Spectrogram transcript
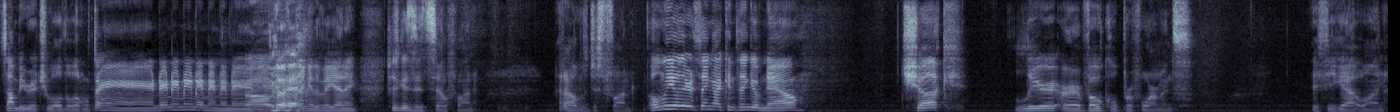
Zombie Ritual, the little thing at the beginning, just because it's so fun. That album's just fun. Only other thing I can think of now, Chuck, lyric or vocal performance. If you got one,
